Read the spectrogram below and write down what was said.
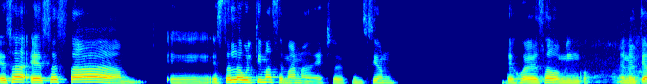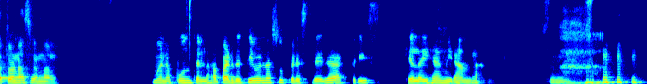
Esa, esa está, eh, esta es la última semana, de hecho, de función, de jueves a domingo, en el Teatro Nacional. Bueno, apúntenla. Aparte tiene una superestrella de actriz, que es la hija de Miranda. Sí.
